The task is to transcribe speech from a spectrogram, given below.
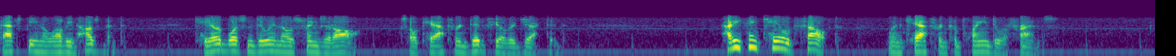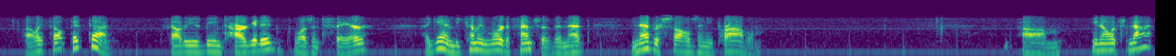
That's being a loving husband. Caleb wasn't doing those things at all, so Catherine did feel rejected. How do you think Caleb felt when Catherine complained to her friends? Well, he felt picked on. Felt he was being targeted, wasn't fair. Again, becoming more defensive, and that never solves any problem. Um, you know, it's not.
